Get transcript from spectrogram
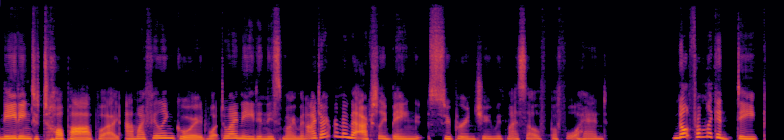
needing to top up? Am I feeling good? What do I need in this moment? I don't remember actually being super in tune with myself beforehand. Not from like a deep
